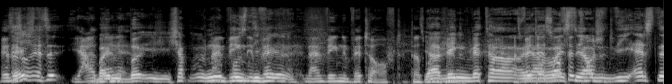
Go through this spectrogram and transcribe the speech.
es ist, so, es ist ja, Beim, nein, bei, ich habe nur nein, wegen dem, positive. We- nein, wegen dem Wetter oft. Das Ja, wegen Wetter, Das Wetter ja, weißt du, die erste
